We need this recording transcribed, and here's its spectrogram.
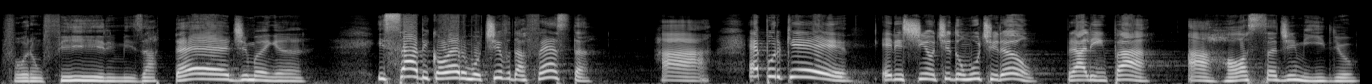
foram firmes até de manhã. E sabe qual era o motivo da festa? Ah, é porque eles tinham tido um mutirão para limpar a roça de milho.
